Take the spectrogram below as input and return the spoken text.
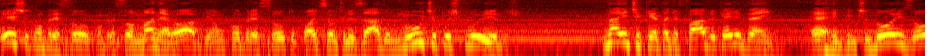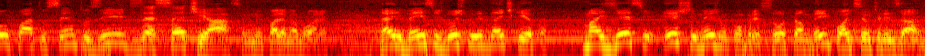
Este compressor, o compressor Manerop, é um compressor que pode ser utilizado múltiplos fluidos. Na etiqueta de fábrica ele vem R22 ou 417A, se não me falha a memória. Né? E vem esses dois fluidos na etiqueta. Mas esse, este mesmo compressor também pode ser utilizado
